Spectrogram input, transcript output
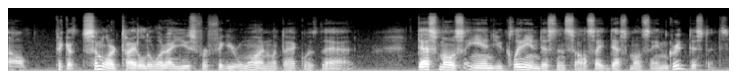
I'll pick a similar title to what I used for figure one. What the heck was that? Desmos and Euclidean distance, so I'll say Desmos and grid distance.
